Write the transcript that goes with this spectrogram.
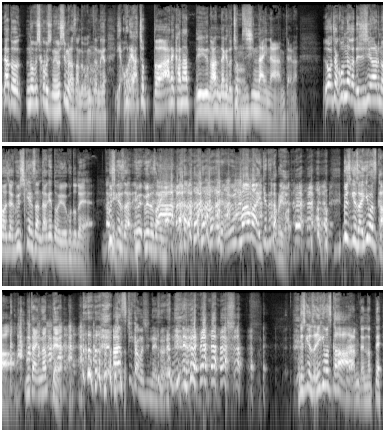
であとのぶしこぶしの吉村さんとかも言ってたんだけど、いや俺はちょっとあれかなっていうのあんだけどちょっと自信ないなみたいな。おじゃあこの中で自信あるのはじゃあ具志堅さんだけということで誰具志堅さん誰？上上田さん今。まあまあいけてたろ今。具志堅さん行きますか？みたいになって。あ好きかもしんないそれ。具志堅さん行きますか？みたいになって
